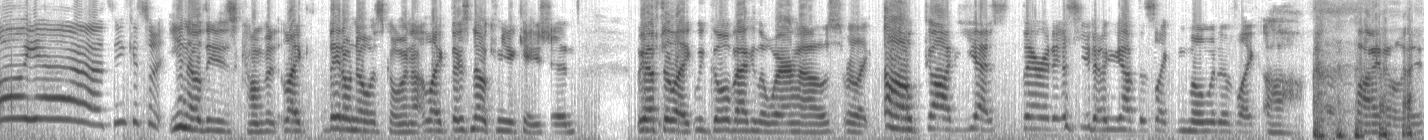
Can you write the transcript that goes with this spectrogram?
oh yeah, I think it's a, you know these company like they don't know what's going on. Like there's no communication. We have to like we go back in the warehouse. We're like, oh god, yes, there it is. You know, you have this like moment of like, oh, finally.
